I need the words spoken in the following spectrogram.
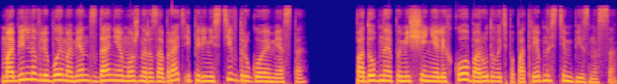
Мобильно в любой момент здание можно разобрать и перенести в другое место. Подобное помещение легко оборудовать по потребностям бизнеса.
